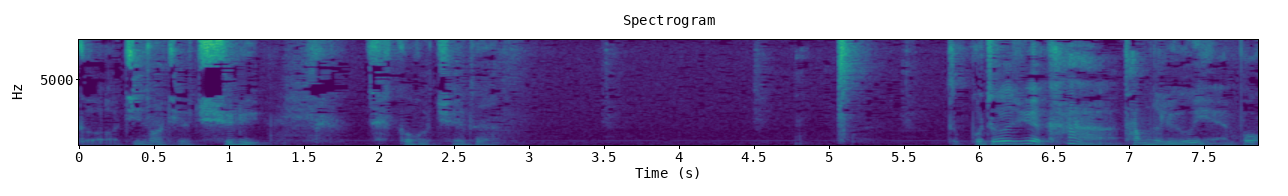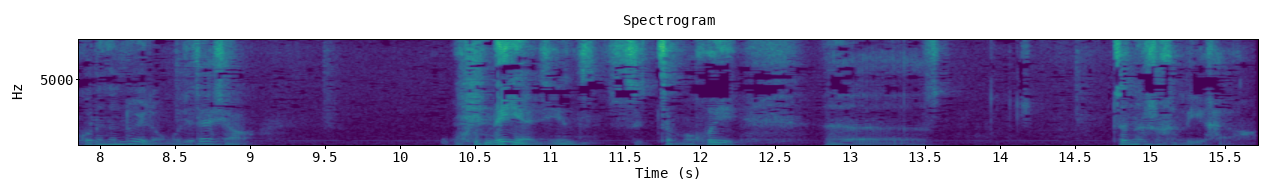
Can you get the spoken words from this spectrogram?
个晶状体的曲率。这个我觉得。我这个越看他们的留言，包括那个内容，我就在想，我们的眼睛怎么会，呃，真的是很厉害啊。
